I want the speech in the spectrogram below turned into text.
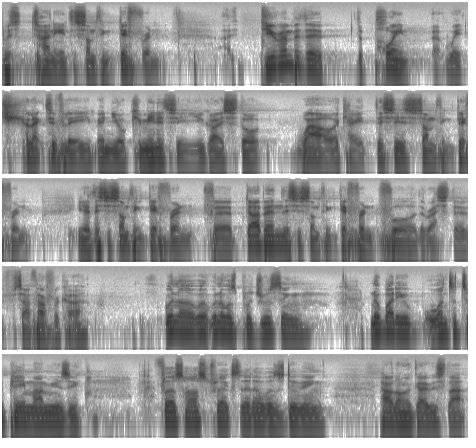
was turning into something different. Uh, Do you remember the the point at which collectively in your community you guys thought, "Wow, okay, this is something different." You know, this is something different for Durban. This is something different for the rest of South Africa. when I when I was producing, nobody wanted to play my music. First house tracks that I was doing, How long ago was that?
